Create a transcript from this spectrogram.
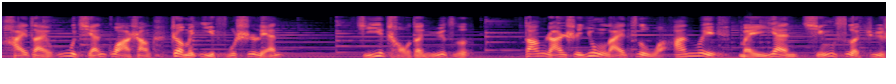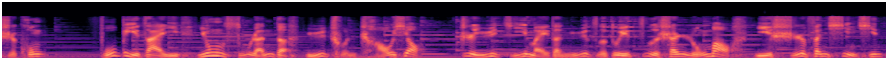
还在屋前挂上这么一幅诗联：极丑的女子，当然是用来自我安慰；美艳情色俱是空，不必在意庸俗人的愚蠢嘲笑。至于极美的女子，对自身容貌已十分信心，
